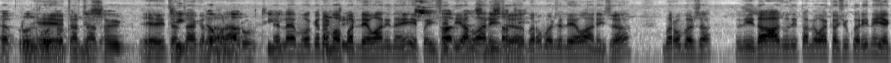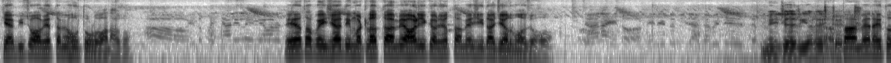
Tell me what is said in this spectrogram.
એપ્રોચ રોડના સાઈડથી કરતા ડામરના હતા એટલે મેં કીધું entry. મફત લેવાની નહીં પૈસે દી આલવાની છે. બરોબર છે લેવાની છે. બરોબર છે. લીધા આ સુધી તમે હોય કશું કરી નહીં કે બીજો હવે તમે શું તોડવાના છો? એ તો પૈસાથી મતલબ તમે હળી કરશો તમે સીધા જેલમાં જશો મેજર રિયલ એસ્ટેટ તમે નહીં તો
